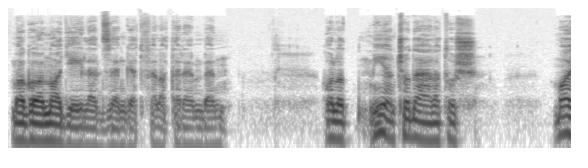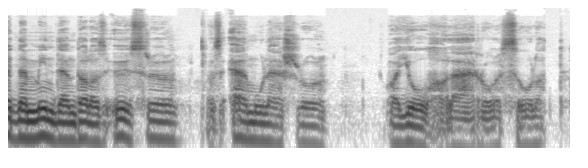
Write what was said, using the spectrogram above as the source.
Maga a nagy élet zengett fel a teremben. Holott milyen csodálatos, majdnem minden dal az őszről, az elmúlásról, a jó halálról szólott.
